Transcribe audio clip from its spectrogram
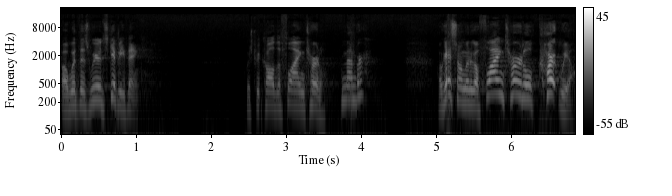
but with this weird skippy thing, which we call the flying turtle. Remember? Okay, so I'm going to go flying turtle, cartwheel.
